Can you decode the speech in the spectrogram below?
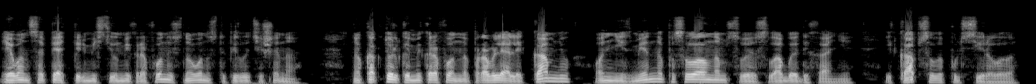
Эванс опять переместил микрофон, и снова наступила тишина. Но как только микрофон направляли к камню, он неизменно посылал нам свое слабое дыхание, и капсула пульсировала.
